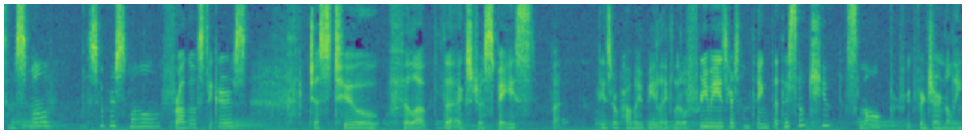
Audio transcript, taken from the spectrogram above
some small, super small Froggo stickers just to fill up the extra space. But these will probably be like little freebies or something. But they're so cute and small, perfect for journaling.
